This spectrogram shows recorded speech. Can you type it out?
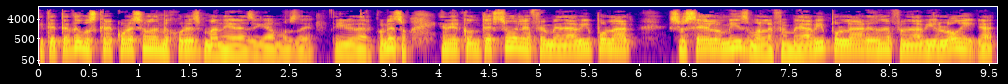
y tratar de buscar cuáles son las mejores maneras, digamos, de, ayudar con eso. En el contexto de la enfermedad bipolar sucede lo mismo. La enfermedad bipolar es una enfermedad biológica,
